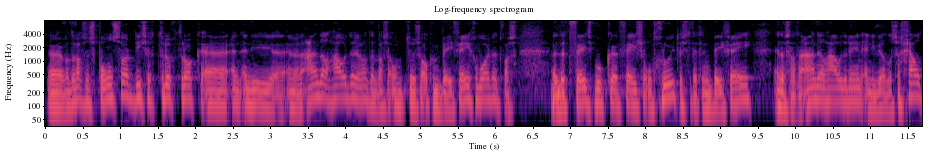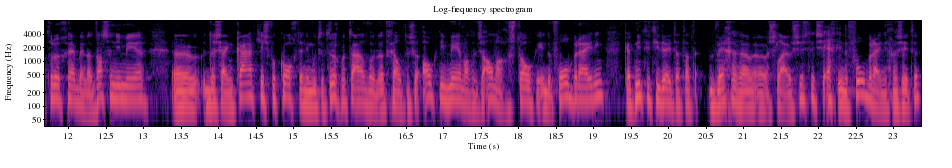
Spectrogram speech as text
Uh, want er was een sponsor die zich terugtrok uh, en, en, die, en een aandeelhouder. Want het was ondertussen ook een BV geworden. Het was het Facebook-feestje ontgroeid, dus het werd een BV. En daar zat een aandeelhouder in en die wilde zijn geld terug hebben. En dat was er niet meer. er zijn kaartjes verkocht en die moeten terugbetaald worden. Dat geld is er ook niet meer, want het is allemaal gestoken in de voorbereiding. Ik heb niet het idee dat dat weggesluist is. Het is echt in de voorbereiding gaan zitten.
